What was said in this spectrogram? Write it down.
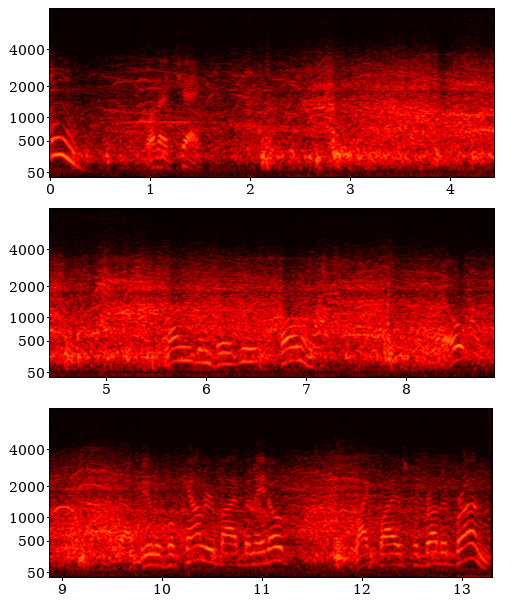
Hmm. What a check. Counter by Benito. Likewise for Brother Brun.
